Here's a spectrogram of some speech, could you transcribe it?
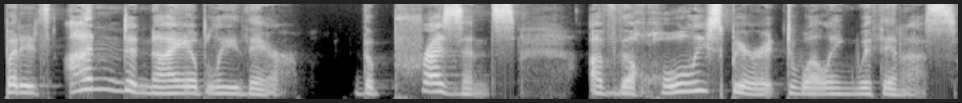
but it's undeniably there the presence of the Holy Spirit dwelling within us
